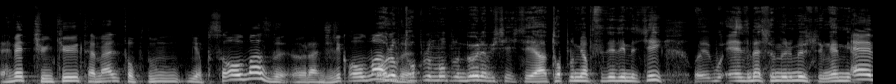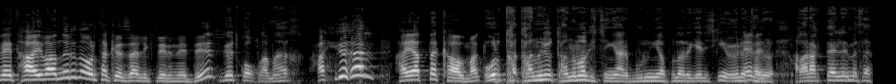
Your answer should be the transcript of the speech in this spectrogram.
Evet çünkü temel toplum yapısı olmazdı. Öğrencilik olmazdı. Oğlum toplum toplum böyle bir şey işte ya. Toplum yapısı dediğimiz şey e, bu ezme sömürme üstüne Evet hayvanların ortak özellikleri nedir? göt koklamak. Hayır. Hayatta kalmak. Oğlum ta- tanıyor tanımak için yani burun yapıları gelişkin öyle Evet. tanıyor. Karakterleri mesela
